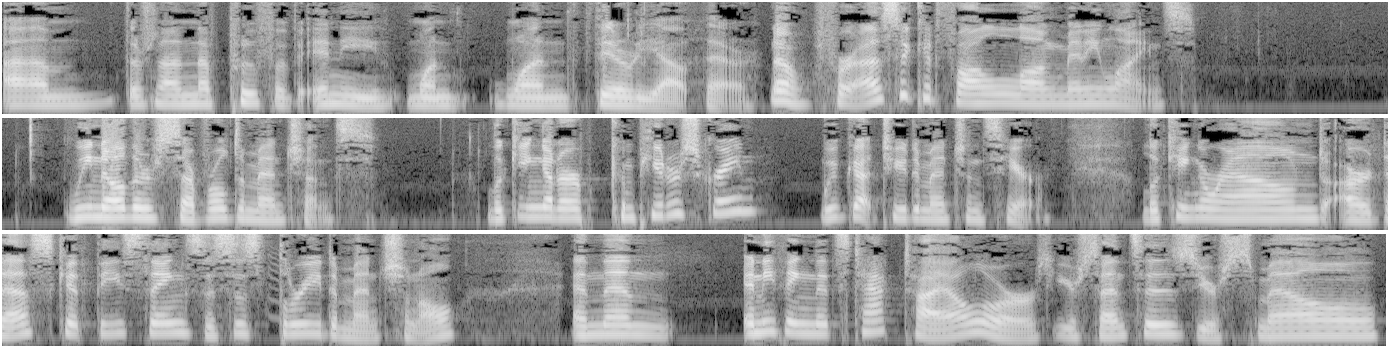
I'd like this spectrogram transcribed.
um, there's not enough proof of any one one theory out there. No, for us, it could fall along many lines. We know there's several dimensions. Looking at our computer screen, we've got two dimensions here. Looking around our desk at these things, this is three dimensional. And then anything that's tactile or your senses, your smell,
